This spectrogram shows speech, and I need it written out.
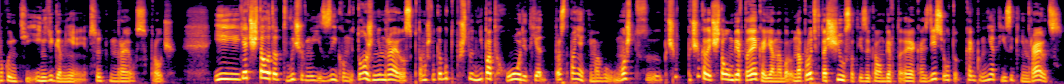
Ну, какой-нибудь Иньига мне абсолютно не нравился, прочее. И я читал этот вычурный язык, он мне тоже не нравился, потому что ну, как будто что-то не подходит, я просто понять не могу. Может, почему, почему когда я читал Умберто Эко, я напротив тащился от языка Умберто Эко, а здесь вот как бы нет, язык не нравится.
